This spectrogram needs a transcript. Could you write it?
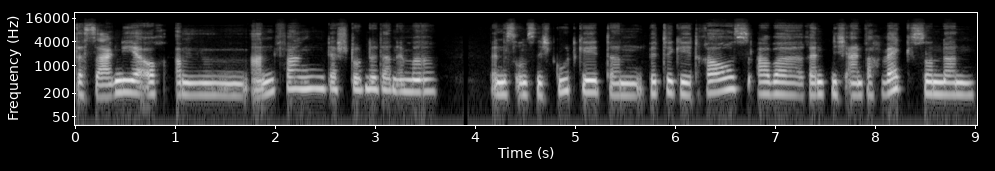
das sagen die ja auch am Anfang der Stunde dann immer. Wenn es uns nicht gut geht, dann bitte geht raus, aber rennt nicht einfach weg, sondern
